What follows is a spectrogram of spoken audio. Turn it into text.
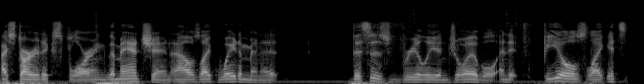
I started exploring the mansion, and I was like, wait a minute, this is really enjoyable, and it feels like it's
